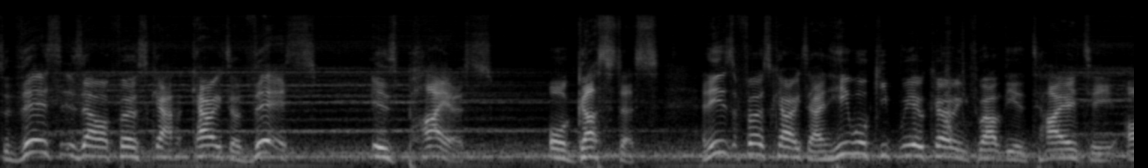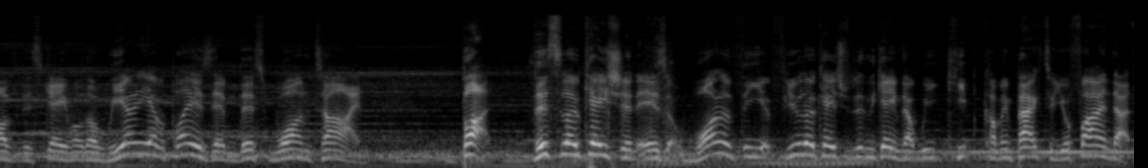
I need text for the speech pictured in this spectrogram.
So this is our first ca- character. This is Pious Augustus. And he's the first character, and he will keep reoccurring throughout the entirety of this game, although we only ever play as him this one time. But this location is one of the few locations in the game that we keep coming back to. You'll find that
